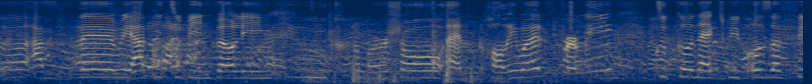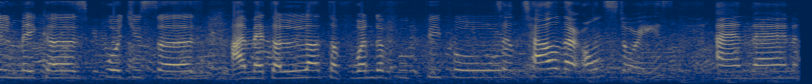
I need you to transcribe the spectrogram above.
So I'm very happy to be in Berlin. Commercial and Hollywood for me to connect with other filmmakers, producers. I met a lot of wonderful people to tell their own stories. And then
